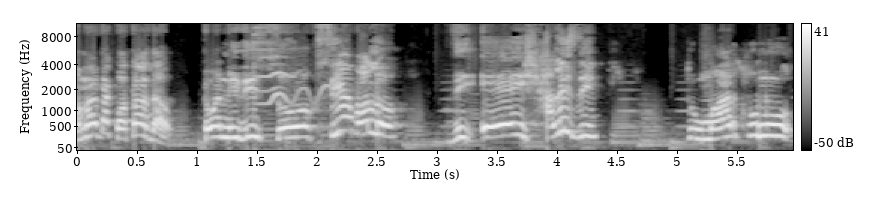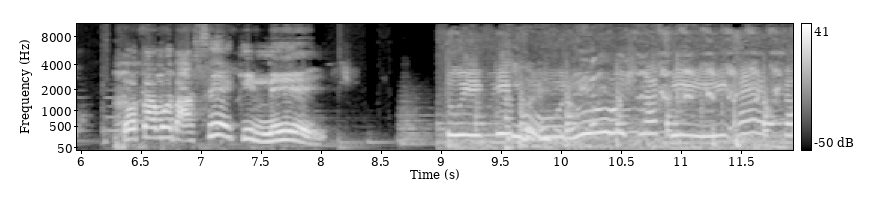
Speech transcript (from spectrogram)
আমার একটা কথা দাও। তোমার নিজের চোখ দিয়ে বলো যে এই সালিসি তোমার কোনো মতামত আছে কি নেই? তুই কি পুরুষ নাকি একটা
